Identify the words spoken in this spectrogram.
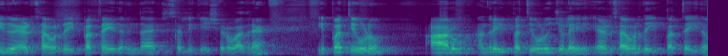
ಐದು ಎರಡು ಸಾವಿರದ ಇಪ್ಪತ್ತೈದರಿಂದ ಅರ್ಜಿ ಸಲ್ಲಿಕೆ ಶುರುವಾದರೆ ಇಪ್ಪತ್ತೇಳು ಆರು ಅಂದರೆ ಇಪ್ಪತ್ತೇಳು ಜುಲೈ ಎರಡು ಸಾವಿರದ ಇಪ್ಪತ್ತೈದು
